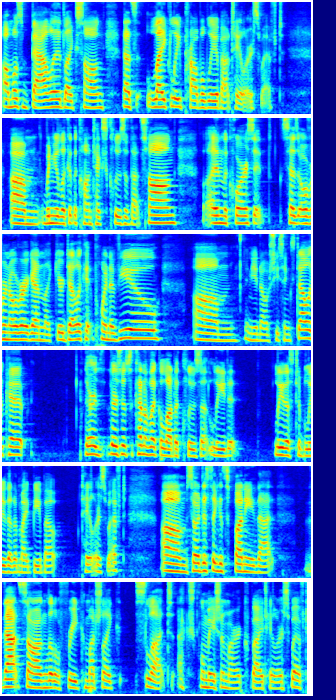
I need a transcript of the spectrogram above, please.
almost ballad like song that's likely probably about Taylor Swift. Um, when you look at the context clues of that song, in the chorus, it says over and over again, like your delicate point of view. Um, and you know, she sings delicate. There's there's just kind of like a lot of clues that lead it lead us to believe that it might be about Taylor Swift. Um, so I just think it's funny that that song, Little Freak, much like slut exclamation mark by Taylor Swift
